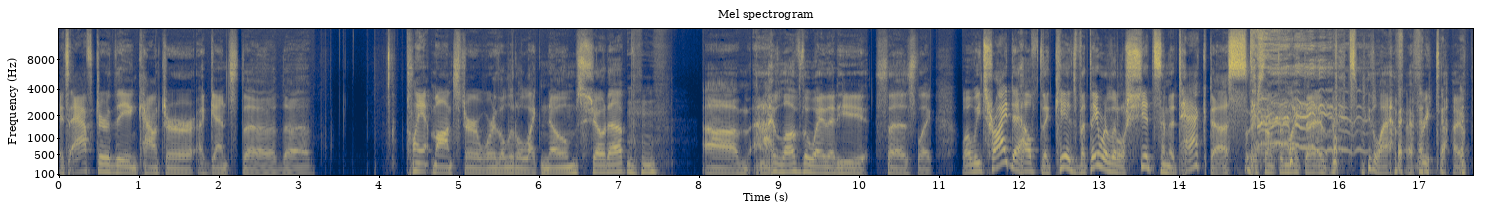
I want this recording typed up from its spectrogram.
it's after the encounter against the the plant monster where the little like gnomes showed up. Um, and I love the way that he says, like, well, we tried to help the kids, but they were little shits and attacked us, or something like that. It makes me laugh every time.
